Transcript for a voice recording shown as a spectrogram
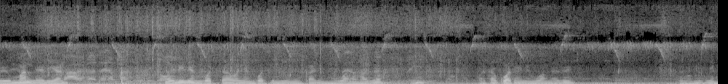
หรือมันเลยเดียนเดี๋ยวนี้ยังกดก็ว่ายังกดมันมีหมู่กันยังวางได้เลย ว่าถ้ากดยังยังวางได้เลยผมว่ามันยัง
